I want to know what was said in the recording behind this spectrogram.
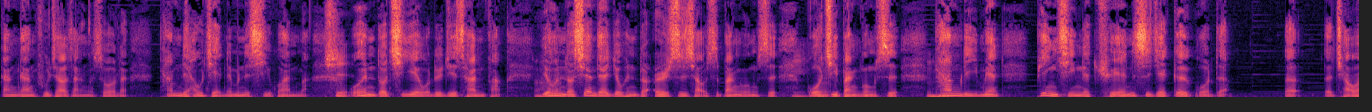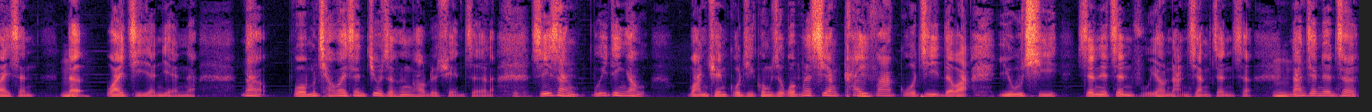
刚刚副校长说的，他们了解人们的习惯嘛，是。我很多企业我都去参访，有很多现在有很多二十四小时办公室、国际办公室，他们里面聘请了全世界各国的的的侨外生的外籍人员呢，那。我们侨外生就是很好的选择了。实际上不一定要完全国际公司，我们希望开发国际的话，尤其现在政府要南向政策。南向政策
